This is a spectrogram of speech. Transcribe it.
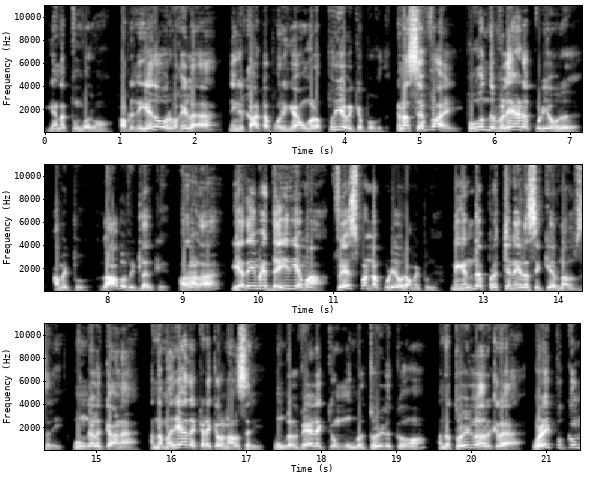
எனக்கும் வரும். அப்படின்னு ஏதோ ஒரு வகையில் நீங்கள் காட்ட போறீங்க. உங்களை புரிய வைக்க போகுது. ஏன்னா செவ்வாய் புகுந்து விளையாடக்கூடிய ஒரு அமைப்பு லாப வீட்டில் இருக்கு. அதனால எதையுமே தைரியமா ஃபேஸ் பண்ணக்கூடிய ஒரு அமைப்புங்க. நீங்கள் எந்த பிரச்சனையில சிக்கி இருந்தாலும் சரி உங்களுக்கான அந்த மரியாதை கிடைக்கலனாலும் சரி உங்கள் வேலைக்கும் உங்கள் தொழிலுக்கும் அந்த தொழிலில் இருக்கிற உழைப்புக்கும்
